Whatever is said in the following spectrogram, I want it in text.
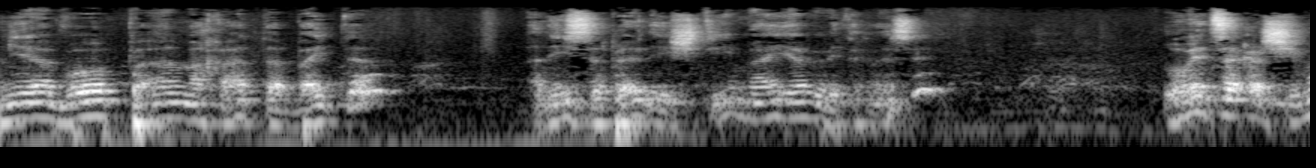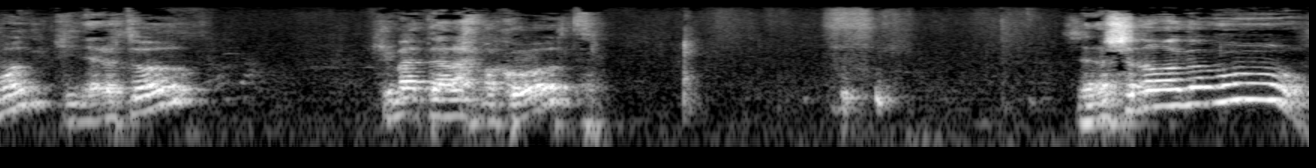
אני אבוא פעם אחת הביתה, אני אספר לאשתי מה היה בבית הכנסת? ראובן צעק על שמעון, קילל אותו, כמעט הלך מכות. זה לשון הרע גמור.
